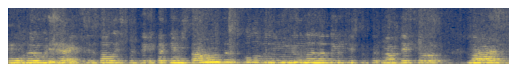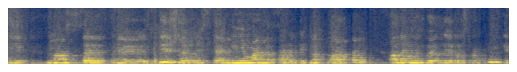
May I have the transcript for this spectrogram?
по геочайці залишити таким самим 3,5 мільйони, не дивлячись на те, що наразі у нас е, збільшилася мінімальна заробітна плата, але ми ввели розрахунки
